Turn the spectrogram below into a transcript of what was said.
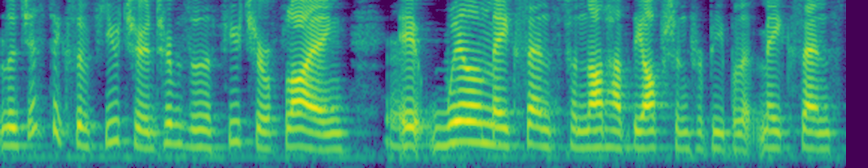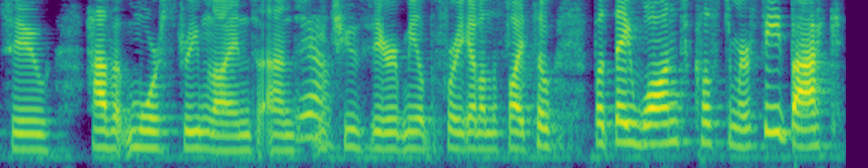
logistics of future, in terms of the future of flying, mm. it will make sense to not have the option for people. It makes sense to have it more streamlined and yeah. you choose your meal before you get on the flight. So, but they want customer feedback,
